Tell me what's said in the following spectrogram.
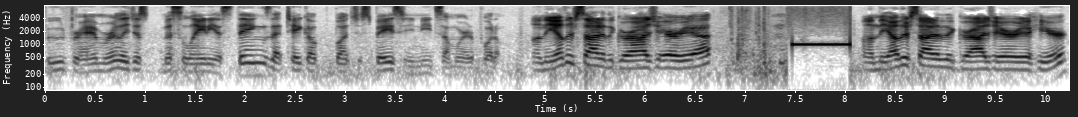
food for him, really just miscellaneous things that take up a bunch of space and you need somewhere to put them. On the other side of the garage area, on the other side of the garage area here,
